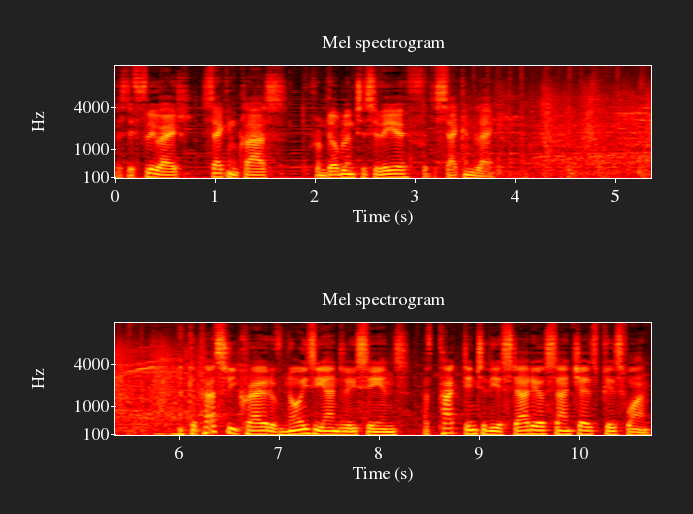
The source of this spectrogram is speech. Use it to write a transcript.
as they flew out, second class, from Dublin to Sevilla for the second leg. A capacity crowd of noisy Andalusians have packed into the Estadio Sanchez Pizjuan,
